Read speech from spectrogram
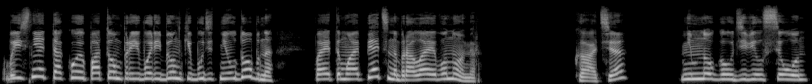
Выяснять такое потом при его ребенке будет неудобно, поэтому опять набрала его номер. «Катя?» — немного удивился он.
